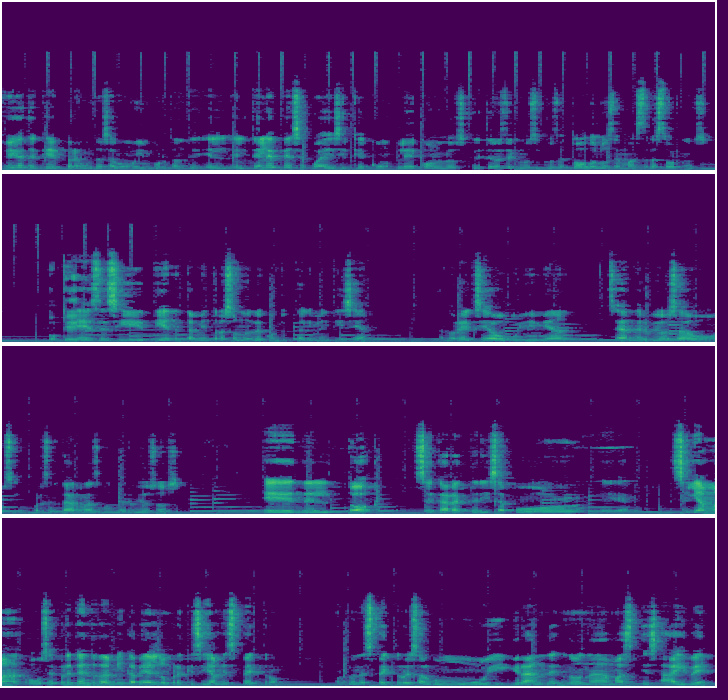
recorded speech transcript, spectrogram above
Fíjate que preguntas algo muy importante. El, el, TLP se puede decir que cumple con los criterios diagnósticos de todos los demás trastornos. Okay. Es decir, tiene también trastornos de conducta alimenticia, anorexia o bulimia, sea nerviosa o sin presentar rasgos nerviosos. En el TOC se caracteriza por, eh, se llama o se pretende también cambiar el nombre que se llama espectro, porque un espectro es algo muy grande, no nada más es A y B.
